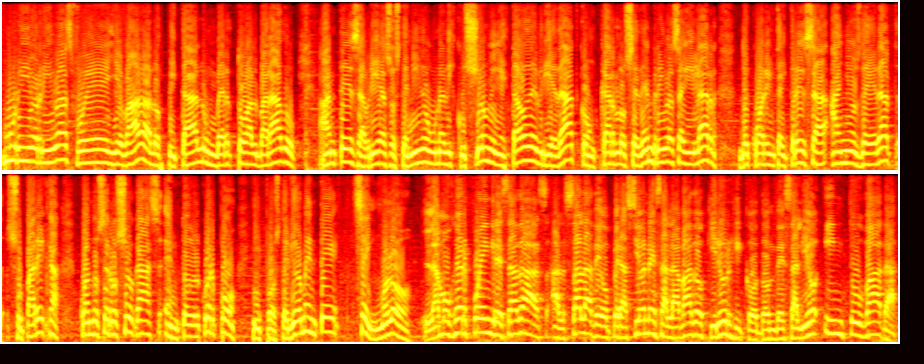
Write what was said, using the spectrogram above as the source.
Murillo Rivas fue llevada al hospital Humberto Alvarado. Antes habría sostenido una discusión en estado de ebriedad con Carlos Sedén Rivas Aguilar, de 43 años de edad, su pareja, cuando se roció gas en todo el cuerpo y posteriormente se inmoló. La mujer fue ingresada al sala de operaciones al lavado quirúrgico, donde salió intubada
